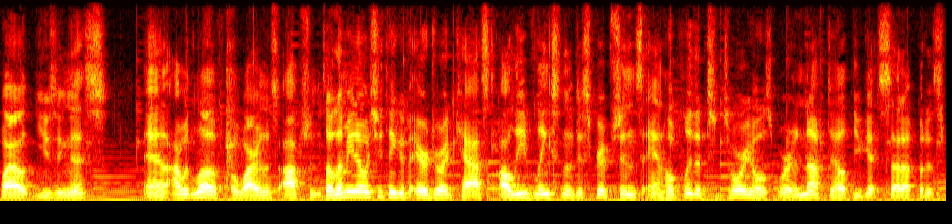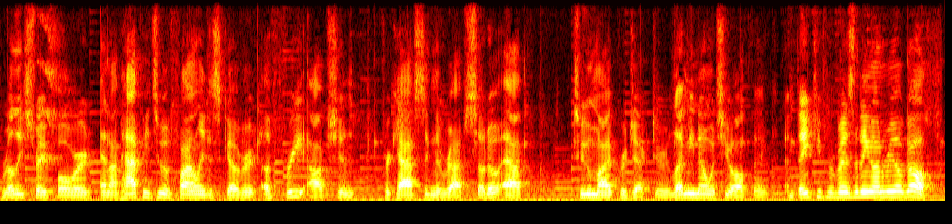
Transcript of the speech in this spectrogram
while using this. and I would love a wireless option. So let me know what you think of AirDroid Cast. I'll leave links in the descriptions and hopefully the tutorials were enough to help you get set up, but it's really straightforward. And I'm happy to have finally discovered a free option for casting the Rapsodo app to my projector. Let me know what you all think. And thank you for visiting Unreal Golf.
